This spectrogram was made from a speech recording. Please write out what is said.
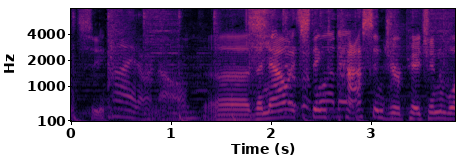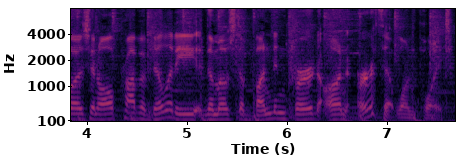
Let's see. I don't know. Uh, the now extinct passenger pigeon was, in all probability, the most abundant bird on Earth at one point.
